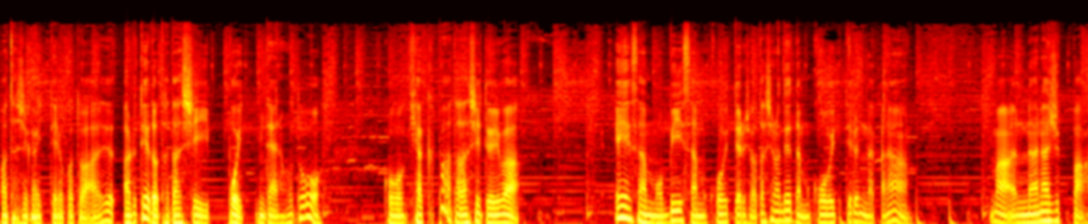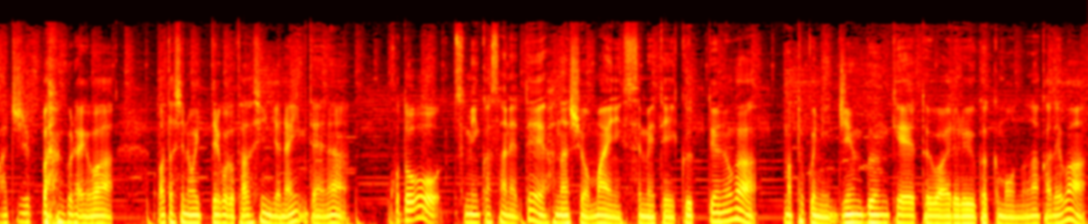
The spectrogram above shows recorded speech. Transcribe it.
私が言ってることはある程度正しいっぽいみたいなことを、こう100%正しいというよりは、A さんも B さんもこう言ってるし、私のデータもこう言ってるんだから、まあ70%、80%ぐらいは私の言ってること正しいんじゃないみたいなことを積み重ねて話を前に進めていくっていうのが、まあ、特に人文系と言われる学問の中では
